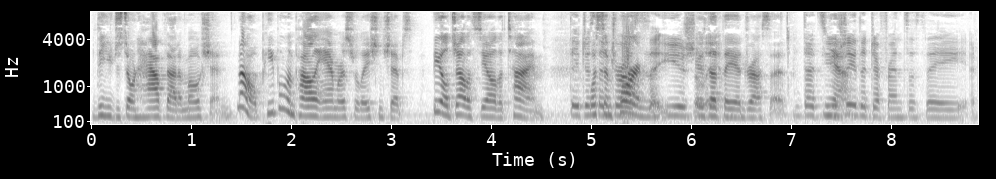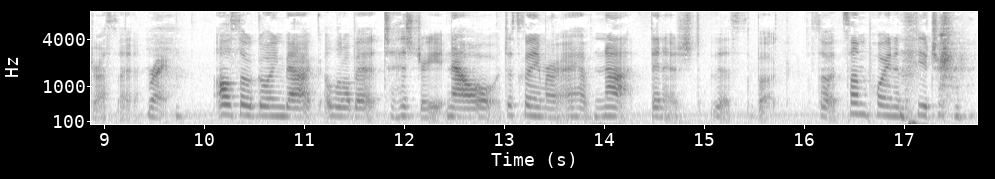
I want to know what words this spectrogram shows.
that you just don't have that emotion. No, people in polyamorous relationships feel jealousy all the time. They just What's important it usually. is that they address it. That's Yeah. usually the difference is they address it. right. Also, going back a little bit to history. Now, disclaimer: I have not finished this book, so at some point in the future,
